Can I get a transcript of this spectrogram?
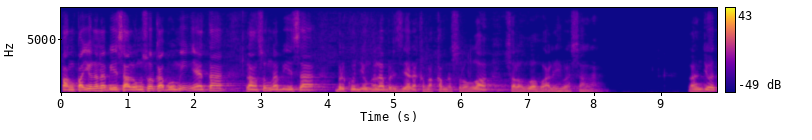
Pangpayuna Nabi Isa lungsur ke bumi nyata langsung Nabi Isa berkunjung hela berziarah ke makam Rasulullah Shallallahu Alaihi Wasallam. Lanjut.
